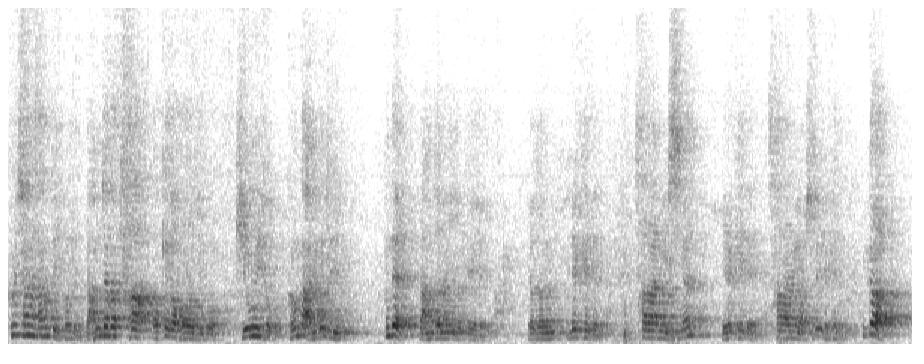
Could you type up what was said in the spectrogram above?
그렇지 않은 사람도 있거든요. 남자가 다 어깨가 벌어지고 기운이 좋고 그런 거 아니거든요. 근데 남자는 이렇게 해야 된다. 여자는 이렇게 해야 된다. 사람이 있으면 이렇게 해야 된다. 사람이 없으면 이렇게 해야 된다. 그러니까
